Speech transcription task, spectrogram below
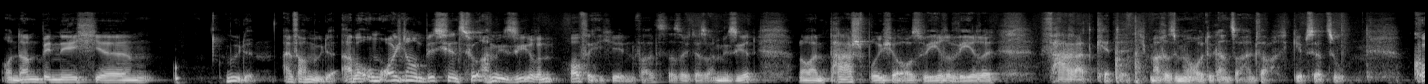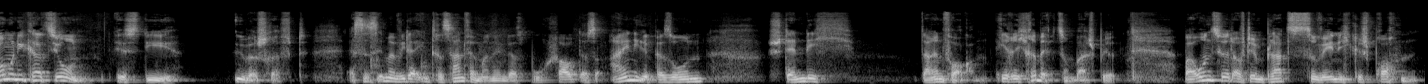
und dann bin ich äh, müde einfach müde. Aber um euch noch ein bisschen zu amüsieren, hoffe ich jedenfalls, dass euch das amüsiert, noch ein paar Sprüche aus Wäre, Wäre, Fahrradkette. Ich mache es mir heute ganz einfach, ich gebe es ja zu. Kommunikation ist die Überschrift. Es ist immer wieder interessant, wenn man in das Buch schaut, dass einige Personen ständig darin vorkommen. Erich Ribbeck zum Beispiel. Bei uns wird auf dem Platz zu wenig gesprochen.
